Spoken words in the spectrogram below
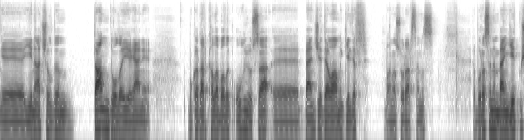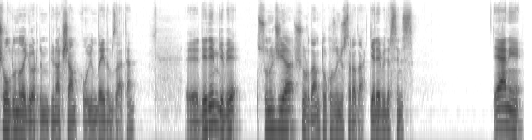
Eee, yeni açıldığından dolayı yani bu kadar kalabalık oluyorsa eee, bence devamı gelir bana sorarsanız. Burasının ben 70 olduğunu da gördüm. Dün akşam oyundaydım zaten. Ee, dediğim gibi sunucuya şuradan 9. sırada gelebilirsiniz. Yani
